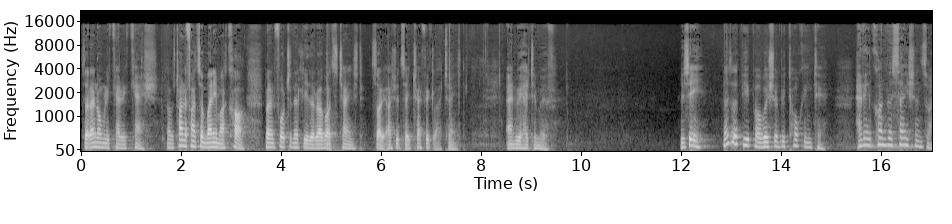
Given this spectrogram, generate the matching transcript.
so I don't normally carry cash. I was trying to find some money in my car, but unfortunately the robots changed. Sorry, I should say traffic light changed. And we had to move. You see, those are the people we should be talking to, having conversations with.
